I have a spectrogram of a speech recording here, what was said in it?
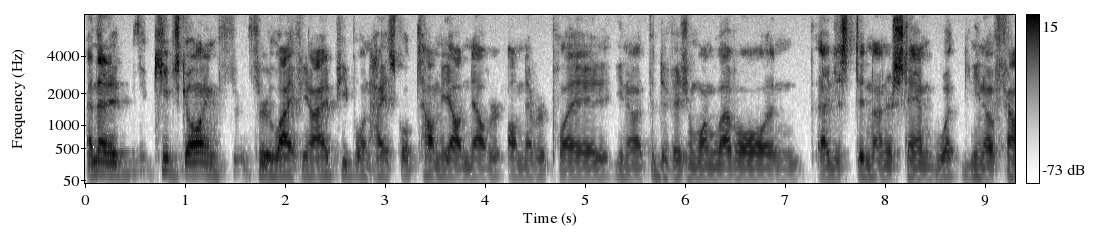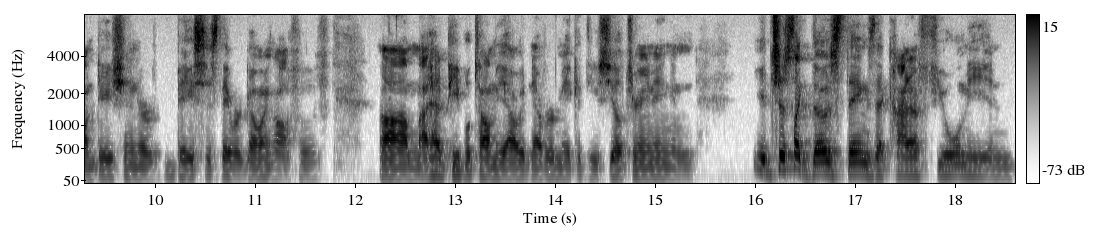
and then it keeps going th- through life. You know, I had people in high school tell me I'll never, I'll never play, you know, at the Division One level, and I just didn't understand what you know foundation or basis they were going off of. Um, I had people tell me I would never make it through SEAL training, and it's just like those things that kind of fuel me. And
